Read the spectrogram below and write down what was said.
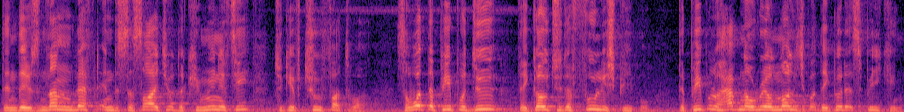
Then there's none left in the society or the community to give true fatwa. So what the people do, they go to the foolish people, the people who have no real knowledge, but they're good at speaking.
